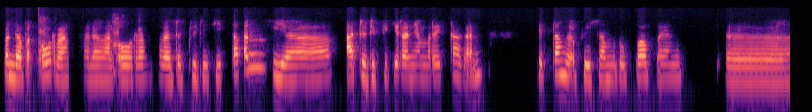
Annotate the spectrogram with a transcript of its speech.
Pendapat orang pandangan orang terhadap diri kita kan ya ada di pikirannya mereka kan. Kita nggak bisa merubah apa yang eh,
